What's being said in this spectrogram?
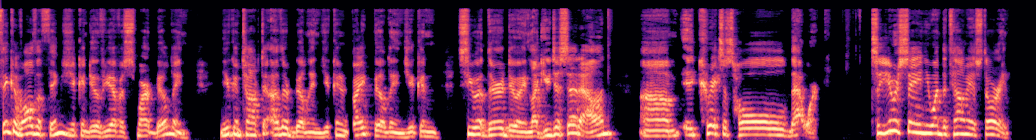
think of all the things you can do if you have a smart building. You can talk to other buildings. You can invite buildings. You can see what they're doing. Like you just said, Alan, um, it creates this whole network. So you were saying you wanted to tell me a story.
